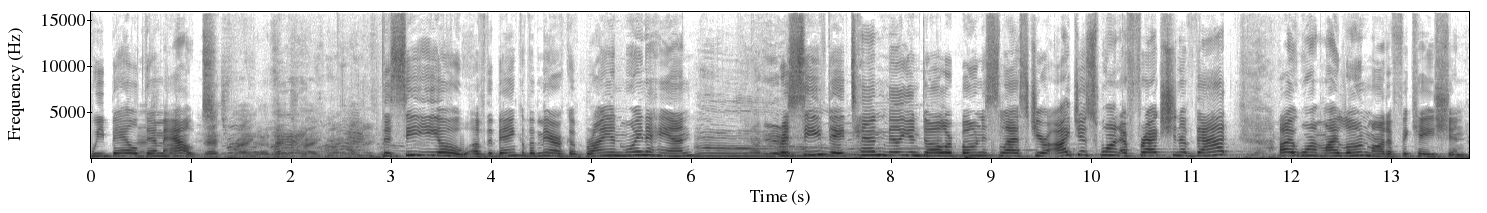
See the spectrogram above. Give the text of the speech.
We bailed them out. That's right. That's right. The CEO of the Bank of America, Brian Moynihan, received a $10 million bonus last year. I just want a fraction of that. I want my loan modification.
